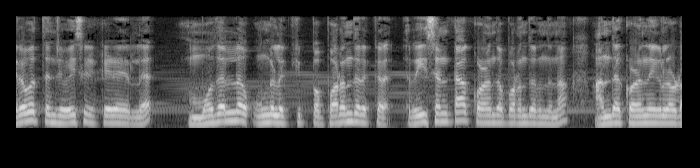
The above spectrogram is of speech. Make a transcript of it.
இருபத்தஞ்சு வயசுக்கு கீழே இல்லை முதல்ல உங்களுக்கு இப்போ பிறந்திருக்கிற ரீசெண்டாக குழந்தை பிறந்திருந்துன்னா அந்த குழந்தைகளோட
